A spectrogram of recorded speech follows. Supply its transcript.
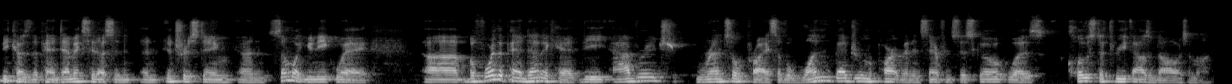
because the pandemic's hit us in an interesting and somewhat unique way. Uh, before the pandemic hit, the average rental price of a one bedroom apartment in San Francisco was close to $3,000 a month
